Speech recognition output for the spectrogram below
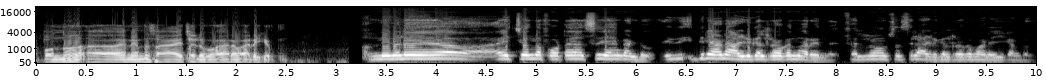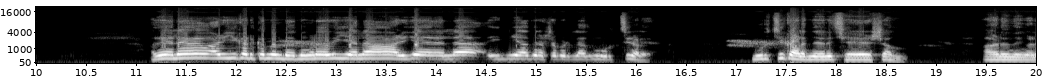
അപ്പോൾ ഒന്ന് എന്നെ ഒന്ന് സഹായിച്ചാൽ ഉപകാരമായിരിക്കും. നിങ്ങൾ അയച്ചു തന്ന ഫോട്ടോസ് ഞാൻ കണ്ടു. ഇത് ഇതിനാണ് അഴുകൽ രോഗം എന്ന് പറയുന്നത്. ഫെലോപ്സിസിലെ അഴുകൽ രോഗമാണ് ഈ കണ്ടത്. അത് ഇല അഴുകി കിടക്കുന്നുണ്ട്. നിങ്ങൾ ഈ ഇല അഴുകിയ ഇല ഇനി അത് രക്ഷപ്പെട്ടില്ല അത് മുറിച്ച് കളയാം. മുറിച്ച് കളഞ്ഞതിന് ശേഷം ആണ് നിങ്ങൾ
